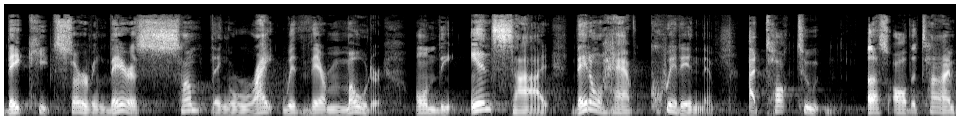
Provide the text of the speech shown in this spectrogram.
They keep serving. There is something right with their motor. On the inside, they don't have quit in them. I talked to us all the time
